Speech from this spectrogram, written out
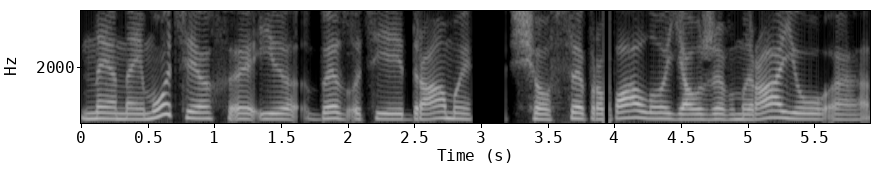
не на емоціях е, і без оцієї драми, що все пропало, я вже вмираю. е,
